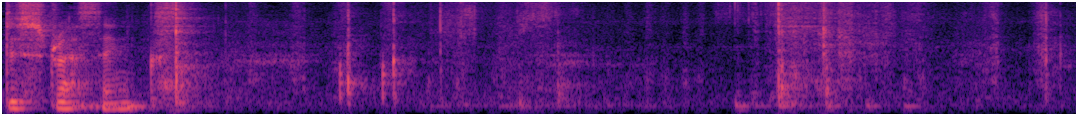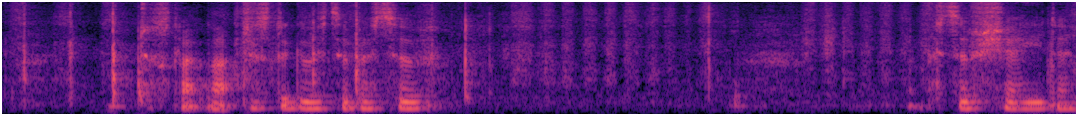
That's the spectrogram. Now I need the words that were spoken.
distress inks. Just like that, just to give it a bit of a bit of shading.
